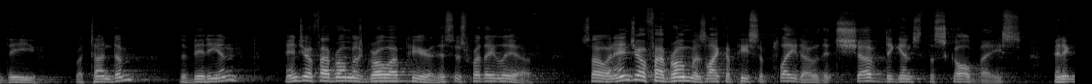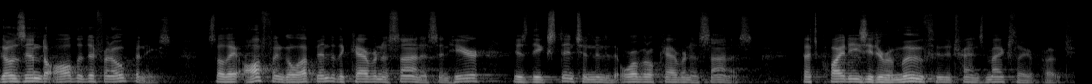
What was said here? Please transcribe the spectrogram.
the rotundum, the vidian. Angiofibromas grow up here. This is where they live. So, an angiofibroma is like a piece of Play Doh that's shoved against the skull base and it goes into all the different openings. So they often go up into the cavernous sinus, and here is the extension into the orbital cavernous sinus. That's quite easy to remove through the transmaxillary approach.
